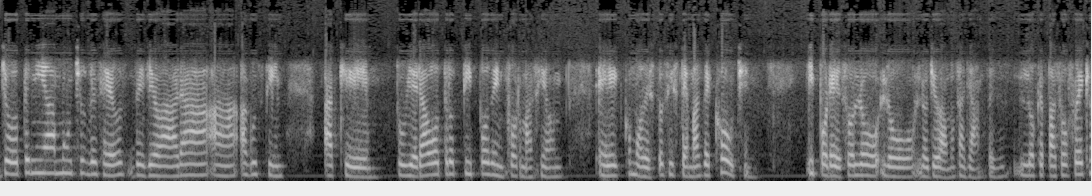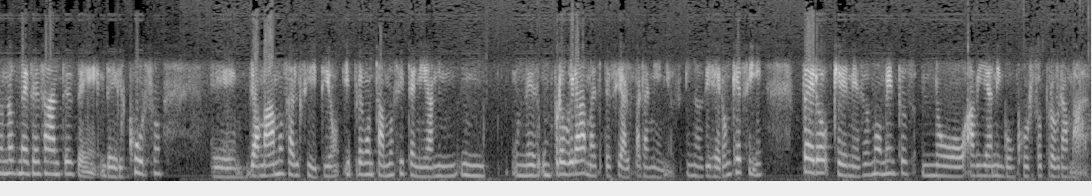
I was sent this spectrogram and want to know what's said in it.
yo tenía muchos deseos de llevar a Agustín a que tuviera otro tipo de información eh, como de estos sistemas de coaching y por eso lo, lo, llevamos allá. Lo que pasó fue que unos meses antes de, del curso eh, llamamos al sitio y preguntamos si tenían un, un, programa especial para niños y nos dijeron que sí, pero que en esos momentos no había ningún curso programado.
